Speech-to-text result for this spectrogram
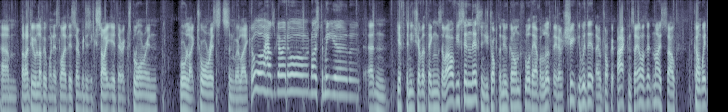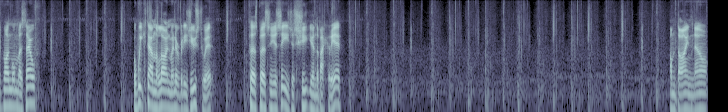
Um, but I do love it when it's like this. Everybody's excited. They're exploring. We're all like tourists and we're like, oh, how's it going? Oh, nice to meet you. And gifting each other things. Like, oh, have you seen this? And you drop the new gun on the floor. They have a look. They don't shoot you with it. They'll drop it back and say, oh, is it nice? So can't wait to find one myself. A week down the line when everybody's used to it, first person you see just shoot you in the back of the head. I'm dying now.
